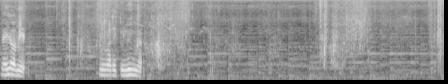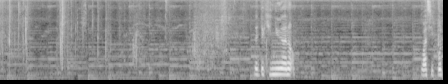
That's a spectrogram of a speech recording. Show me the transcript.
ได้แล้วอแม่แม่ว่าได้ตัวนึงละได้จะขี้เหงื่อเนาะว่าสิปลด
